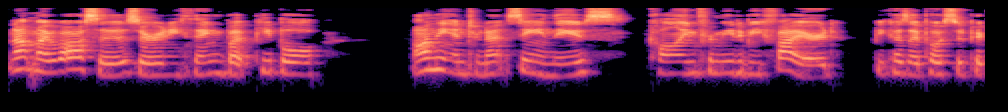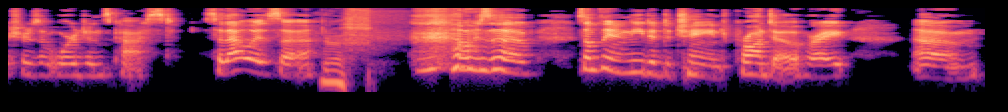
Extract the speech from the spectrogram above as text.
not my bosses or anything, but people on the internet seeing these calling for me to be fired because I posted pictures of Origins Past. So that was uh that was uh, something I needed to change pronto, right? Um,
